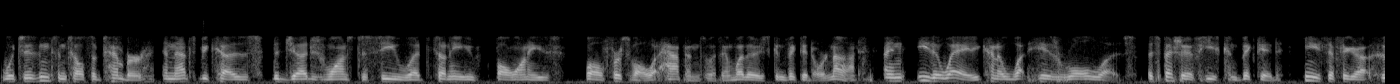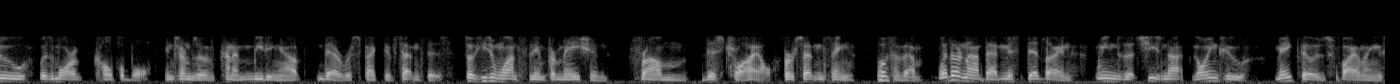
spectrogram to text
which isn't until September, and that's because the judge wants to see what Sunny Balwani's well, first of all, what happens with him, whether he's convicted or not. And either way, kind of what his role was, especially if he's convicted, he needs to figure out who was more culpable in terms of kind of meting out their respective sentences. So he wants the information from this trial for sentencing both of them. Whether or not that missed deadline means that she's not going to make those filings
